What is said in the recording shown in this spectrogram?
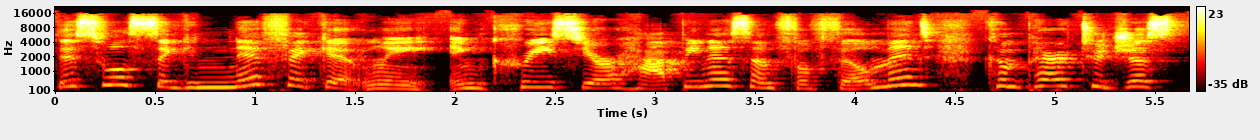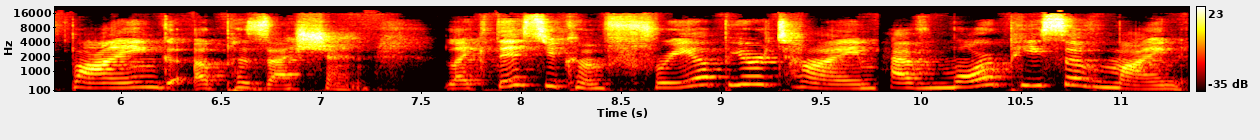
This will significantly increase your happiness and fulfillment compared to just buying a possession. Like this, you can free up your time, have more peace of mind,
